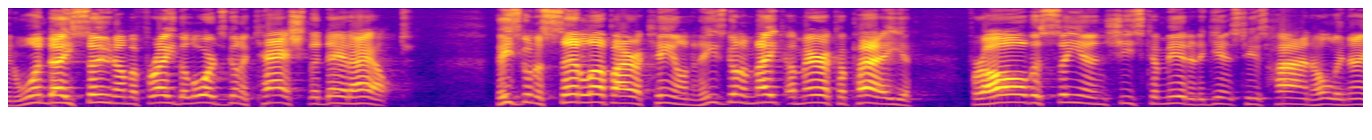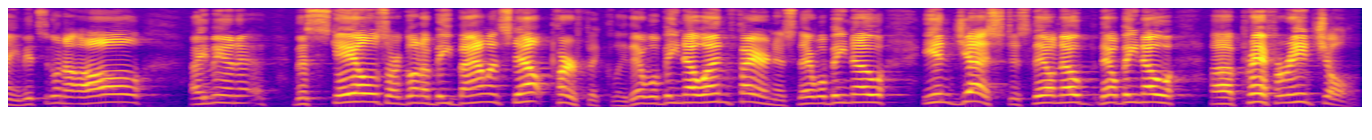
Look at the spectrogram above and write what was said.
And one day soon, I'm afraid the Lord's going to cash the debt out. He's going to settle up our account and He's going to make America pay for all the sins she's committed against His high and holy name. It's going to all, amen, the scales are going to be balanced out perfectly. There will be no unfairness. There will be no injustice. There'll, no, there'll be no uh, preferential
